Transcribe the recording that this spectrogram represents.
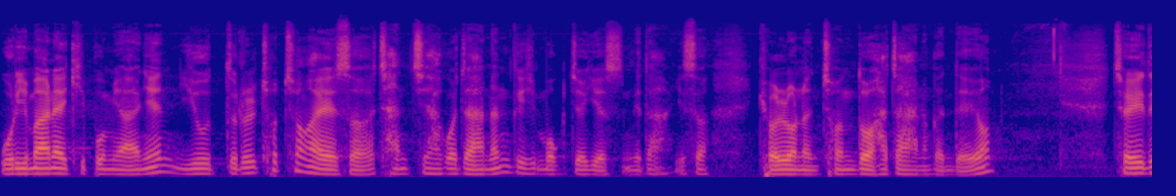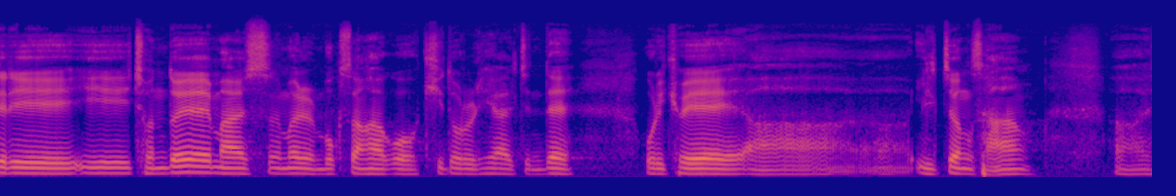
우리만의 기쁨이 아닌 이웃들을 초청하여서 잔치하고자 하는 것이 목적이었습니다. 그래서 결론은 전도하자 하는 건데요. 저희들이 이 전도의 말씀을 묵상하고 기도를 해야 할진데 우리 교회 아, 일정상 아,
